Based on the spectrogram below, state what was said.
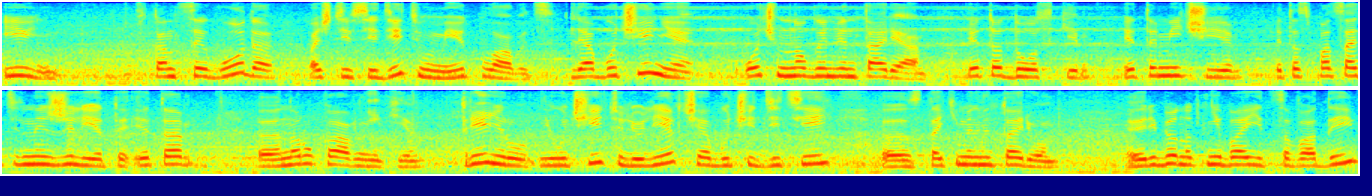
и в конце года почти все дети умеют плавать. Для обучения очень много инвентаря. Это доски, это мечи, это спасательные жилеты, это э, нарукавники. Тренеру и учителю легче обучить детей э, с таким инвентарем. Ребенок не боится воды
